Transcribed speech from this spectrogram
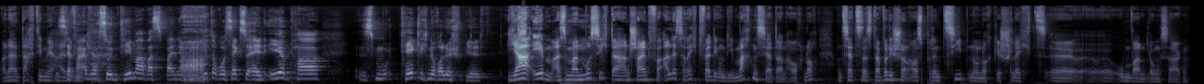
Und dann dachte ich mir, Das ist ja vor allem auch so ein Thema, was bei einem Ah. heterosexuellen Ehepaar täglich eine Rolle spielt. Ja, eben. Also man muss sich da anscheinend für alles rechtfertigen und die machen es ja dann auch noch und setzen es, da würde ich schon aus Prinzip nur noch Geschlechtsumwandlung äh, Umwandlung sagen.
